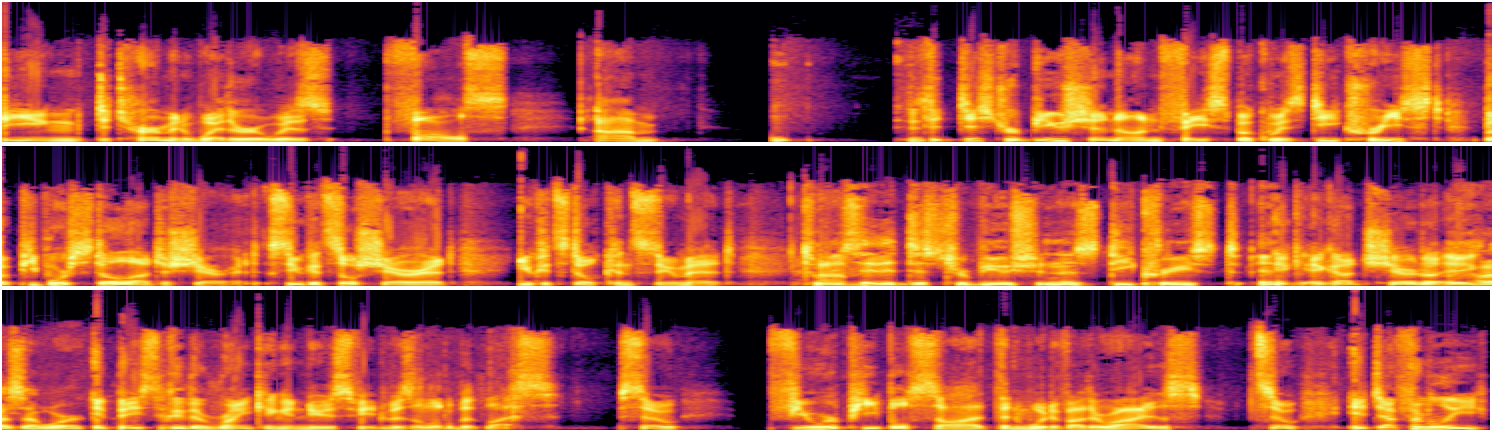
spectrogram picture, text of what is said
being determined whether it was false. Um, the distribution on Facebook was decreased, but people were still allowed to share it. So you could still share it, you could still consume it. So when um, you say the distribution is decreased, it, it, got shared. It, how does that work? It basically the ranking in newsfeed was a little bit less. So fewer people saw it than would have otherwise. So it definitely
